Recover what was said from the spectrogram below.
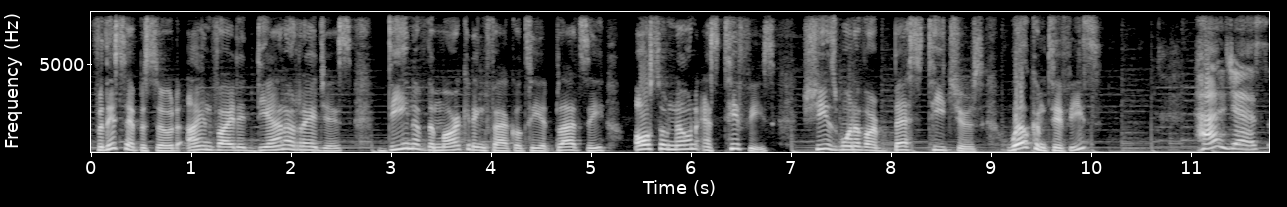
For this episode, I invited Diana Reyes, Dean of the Marketing Faculty at Platzi, also known as Tiffys. She is one of our best teachers. Welcome, Tiffys. Hi, Jess.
